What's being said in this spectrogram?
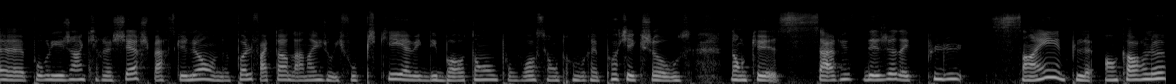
euh, pour les gens qui recherchent parce que là, on n'a pas le facteur de la neige où il faut piquer avec des bâtons pour voir si on trouverait pas quelque chose. Donc, ça risque déjà d'être plus simple. Encore là,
